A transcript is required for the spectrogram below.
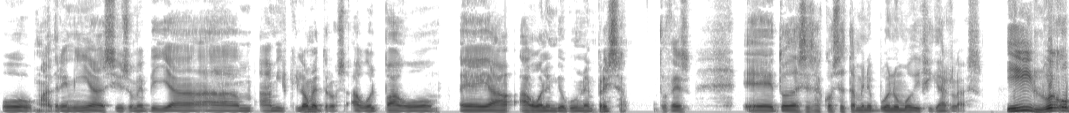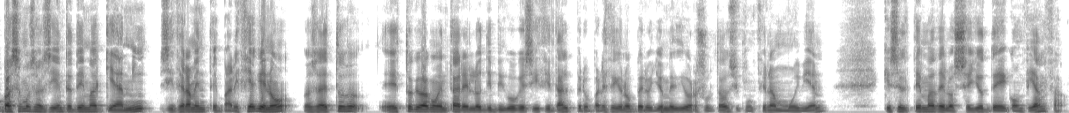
O, madre mía, si eso me pilla a, a mil kilómetros, hago el pago, eh, hago el envío con una empresa. Entonces, eh, todas esas cosas también es bueno modificarlas. Y luego pasamos al siguiente tema que a mí, sinceramente, parecía que no. O sea, esto, esto que va a comentar es lo típico que se dice y tal, pero parece que no, pero yo me dio resultados y funcionan muy bien, que es el tema de los sellos de confianza.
